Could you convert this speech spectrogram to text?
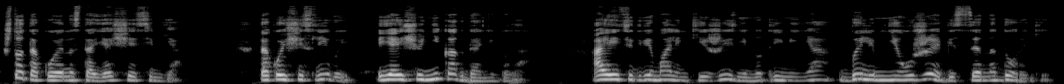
что такое настоящая семья. Такой счастливой я еще никогда не была. А эти две маленькие жизни внутри меня были мне уже бесценно дороги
